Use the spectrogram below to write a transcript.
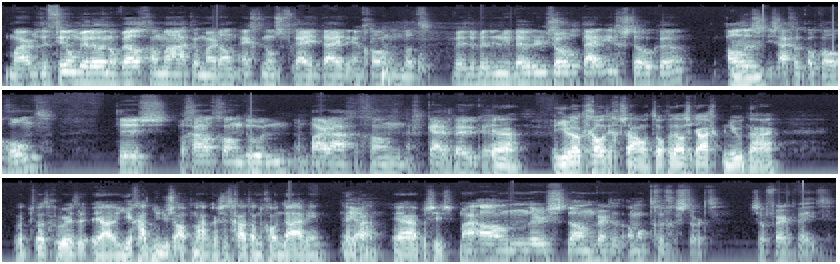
Maar de film willen we nog wel gaan maken, maar dan echt in onze vrije tijd. En gewoon omdat we, we, hebben er nu, we hebben er nu zoveel tijd in gestoken. Alles Mhm. is eigenlijk ook al rond. Dus we gaan dat gewoon doen. Een paar dagen gewoon even keihard beuken. Ja. Hier ook geld in gezameld, toch? Daar was ik eigenlijk benieuwd naar. Wat, wat gebeurt er? Ja, je gaat nu dus afmaken, dus het gaat dan gewoon daarin. Denk Ja. aan. Ja, precies. Maar anders dan werd het allemaal teruggestort. Zover ik weet.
